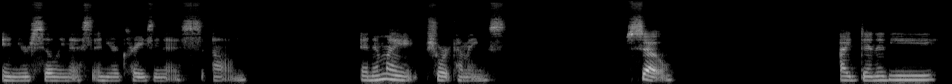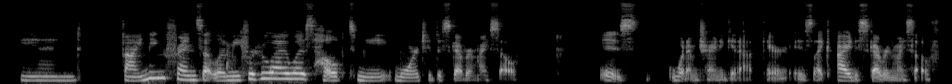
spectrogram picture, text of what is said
in your silliness and your craziness um, and in my shortcomings. So, identity and finding friends that love me for who I was helped me more to discover myself, is what I'm trying to get out there. Is like I discovered myself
